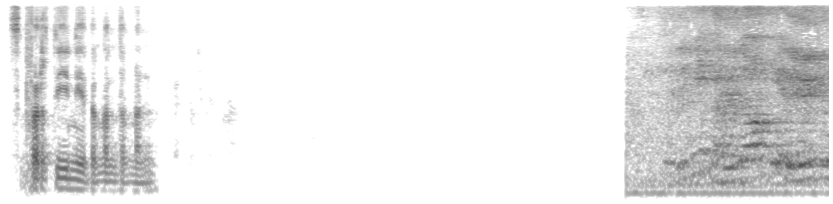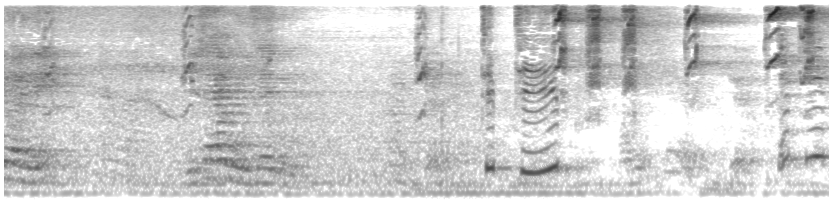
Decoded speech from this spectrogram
Seperti ini teman-teman. Cip cip. Cip cip.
